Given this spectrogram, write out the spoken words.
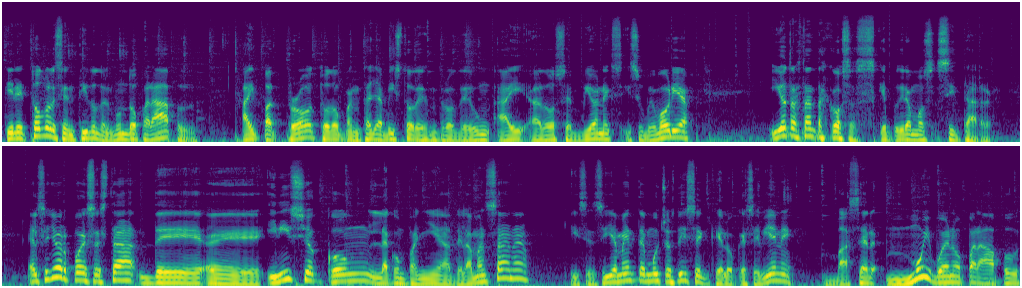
tiene todo el sentido del mundo para Apple iPad Pro, todo pantalla visto dentro de un i12 Bionex y su memoria, y otras tantas cosas que pudiéramos citar. El señor pues está de eh, inicio con la compañía de la manzana y sencillamente muchos dicen que lo que se viene va a ser muy bueno para Apple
